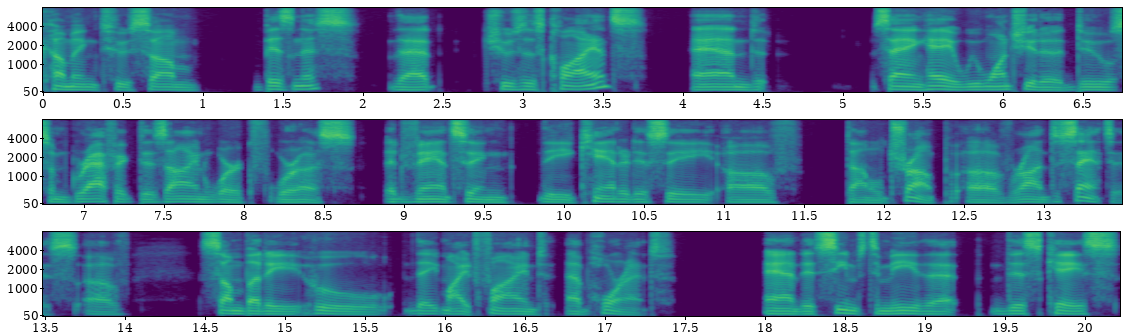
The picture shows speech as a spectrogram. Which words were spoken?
coming to some business that chooses clients and saying, hey, we want you to do some graphic design work for us, advancing the candidacy of Donald Trump, of Ron DeSantis, of somebody who they might find abhorrent. And it seems to me that this case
